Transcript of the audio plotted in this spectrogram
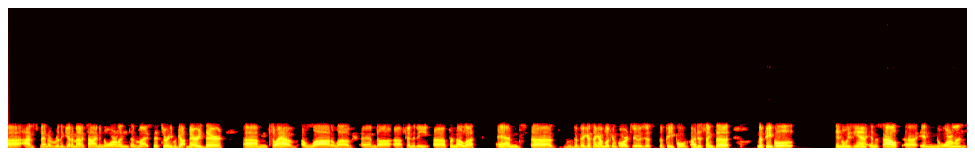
uh, I've spent a really good amount of time in New Orleans, and my sister even got married there. Um, so I have a lot of love and uh, affinity uh, for NOLA. And uh, the biggest thing I'm looking forward to is just the people. I just think the the people in Louisiana, in the South, uh, in New Orleans,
